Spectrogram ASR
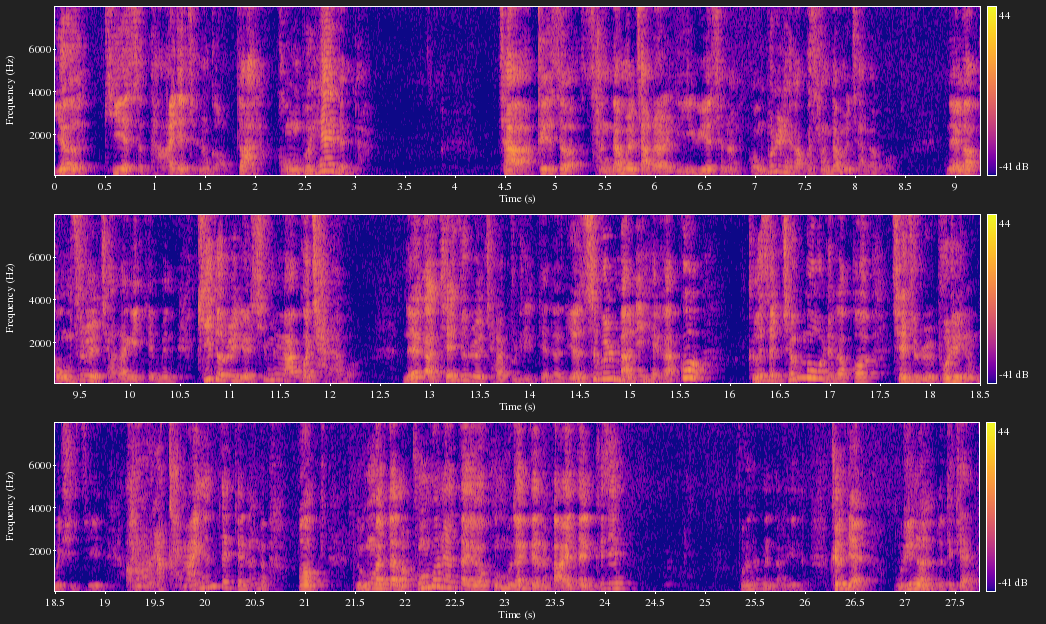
여기에서 다 알려주는 거 없다. 공부해야 된다. 자, 그래서 상담을 잘하기 위해서는 공부를 해갖고 상담을 잘하고 내가 공수를 잘하기 때문에 기도를 열심히 해갖고 잘하고 내가 제주를 잘 부릴 때는 연습을 많이 해갖고 그것을 접목을 해갖고 제주를 부리는 것이지 아, 나 가만히 있는데 되는 거 어, 누구만 따나 국만 했다 해갖고 무당이 되는 거 아니다 그지? 그런데 우리는 어떻게 해요?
